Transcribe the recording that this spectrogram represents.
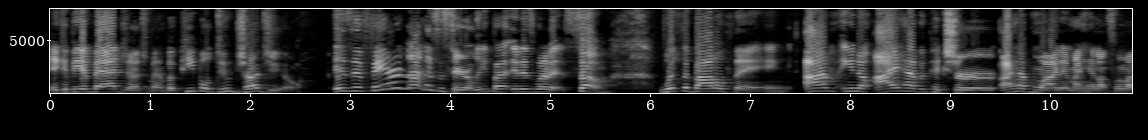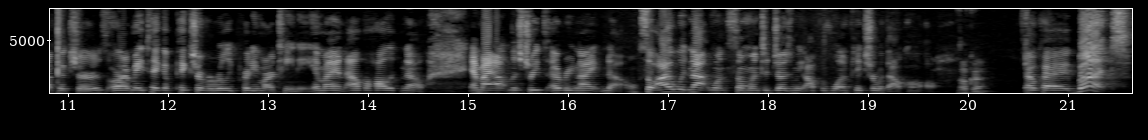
It could be a bad judgment, but people do judge you. Is it fair? Not necessarily, but it is what it is. So, mm-hmm. with the bottle thing, I'm, you know, I have a picture, I have wine in my hand on some of my pictures, or I may take a picture of a really pretty martini. Am I an alcoholic? No. Am I out in the streets every night? No. So, I would not want someone to judge me off of one picture with alcohol. Okay. Okay, but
